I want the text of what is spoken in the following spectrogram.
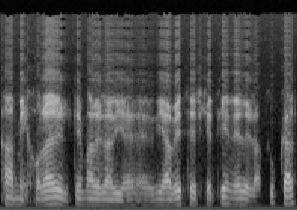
a mejorar el tema de la diabetes que tiene, del azúcar,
